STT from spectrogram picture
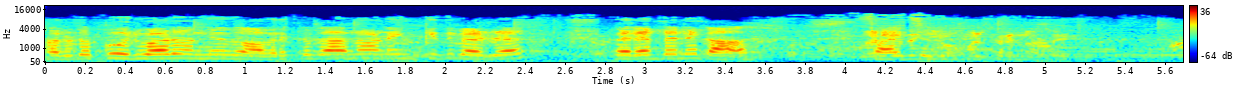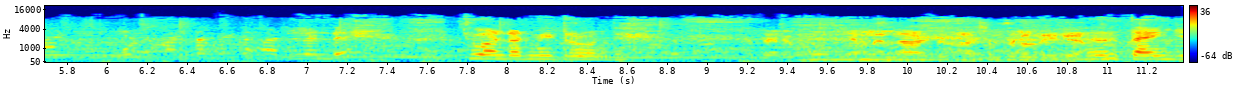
അവരോടൊക്കെ ഒരുപാട് നന്ദി. തന്നു അവരൊക്കെ കാരണമാണ് എനിക്കിത് വരാൻ വരാൻ തന്നെ സാധിച്ചത്. ടു ഹൺഡ്രഡ് മീറ്ററും ഉണ്ട്. താങ്ക്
